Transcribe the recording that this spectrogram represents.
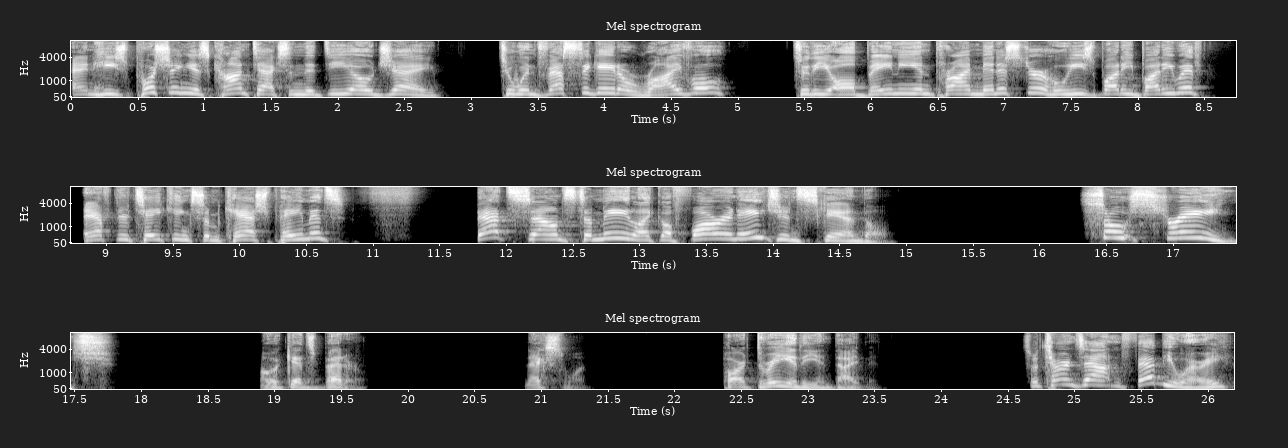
and he's pushing his contacts in the DOJ to investigate a rival to the Albanian prime minister who he's buddy buddy with after taking some cash payments. That sounds to me like a foreign agent scandal. So strange. Oh, it gets better. Next one. Part three of the indictment. So it turns out in February,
